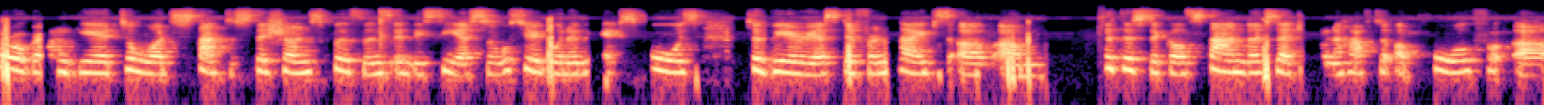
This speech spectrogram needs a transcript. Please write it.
program geared towards statisticians, persons in the CSO. So you're going to be exposed to various different types of um, statistical standards that you're going to have to uphold for, uh,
